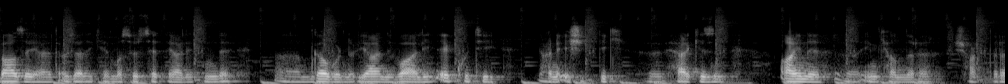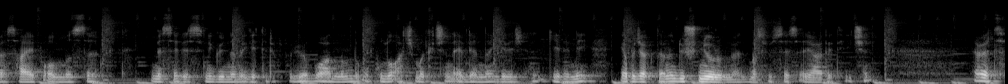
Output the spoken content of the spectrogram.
bazı eyaletlerde özellikle Massachusetts eyaletinde governor yani vali equity yani eşitlik herkesin aynı imkanlara, şartlara sahip olması meselesini gündeme getirip duruyor. Bu anlamda okulu açmak için ellerinden geleni yapacaklarını düşünüyorum ben Massachusetts eyaleti için. Evet,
